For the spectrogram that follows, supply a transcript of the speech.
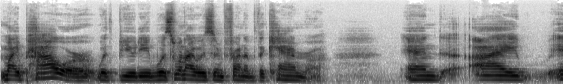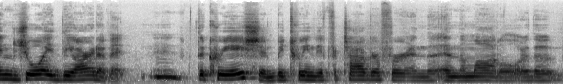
my power with beauty was when I was in front of the camera. And I enjoyed the art of it, the creation between the photographer and the and the model or the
